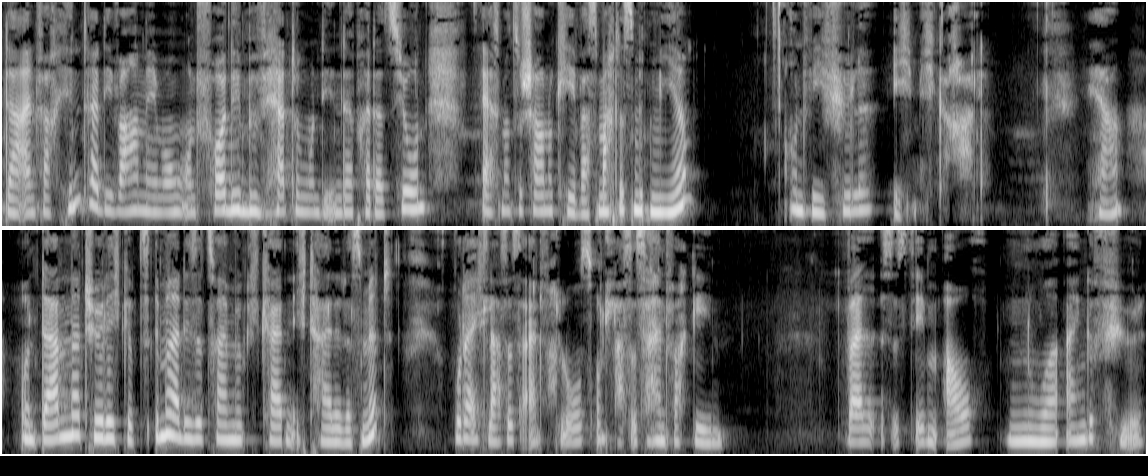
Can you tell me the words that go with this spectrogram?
da einfach hinter die Wahrnehmung und vor die Bewertung und die Interpretation erstmal zu schauen, okay, was macht es mit mir und wie fühle ich mich gerade? Ja, und dann natürlich gibt's immer diese zwei Möglichkeiten, ich teile das mit oder ich lasse es einfach los und lasse es einfach gehen. Weil es ist eben auch nur ein Gefühl.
